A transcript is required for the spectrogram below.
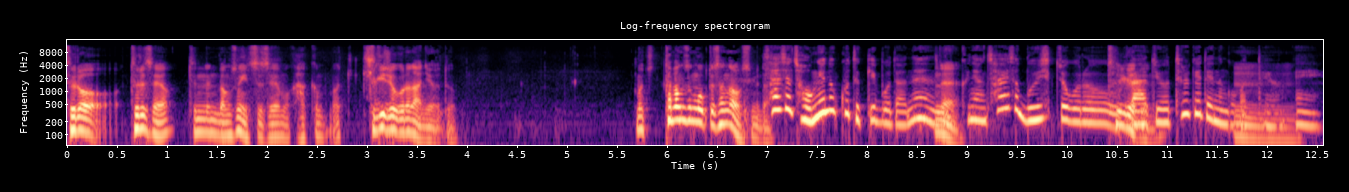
들어, 들으세요? 듣는 방송 있으세요? 뭐 가끔, 뭐 주기적으로는 아니어도. 뭐 타방송국도 상관없습니다. 사실 정해놓고 듣기보다는 네. 그냥 차에서 무의식적으로 틀게 라디오 틀게 되는 것 음. 같아요. 네.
